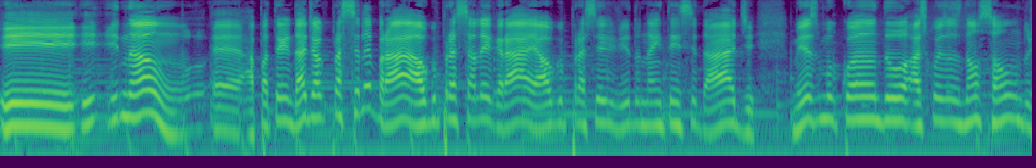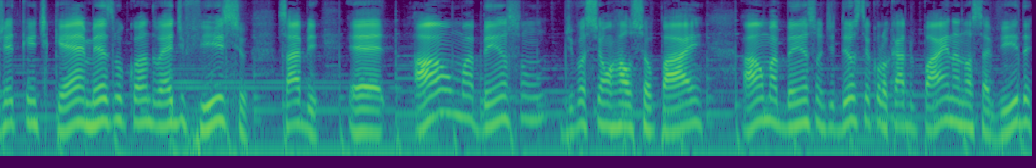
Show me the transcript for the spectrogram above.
E, e, e não, é, a paternidade é algo para celebrar, algo para se alegrar, é algo para ser vivido na intensidade, mesmo quando as coisas não são do jeito que a gente quer, mesmo quando é difícil, sabe? É, há uma bênção de você honrar o seu pai, há uma bênção de Deus ter colocado o pai na nossa vida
